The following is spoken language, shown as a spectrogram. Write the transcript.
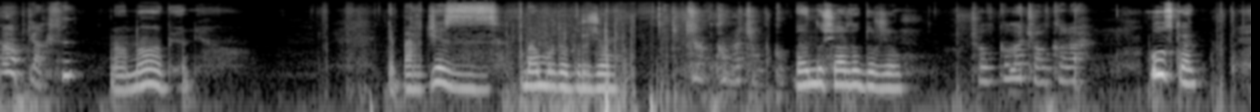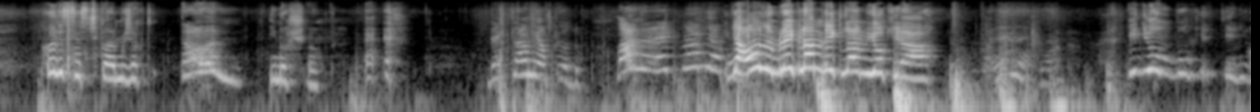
Ne yapacaksın? Ya ne yapıyorsun ya? Gebereceğiz. Ben burada duracağım. Çalkala çalkala. Ben dışarıda duracağım. Çalkala çalkala. Oğuzkan. Hani ses çıkarmayacaktın? Tamam. İn aşağı. Reklam yapıyordum. Lan reklam yap. Ya oğlum reklam reklam yok ya. Ne reklam? Videom bok ettin ya.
